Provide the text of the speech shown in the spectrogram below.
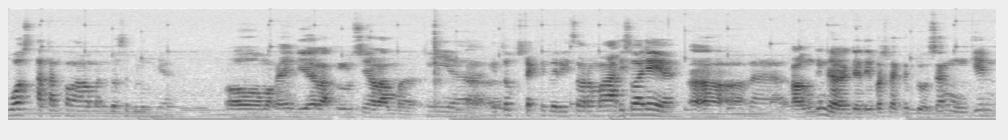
puas akan pengalaman gue sebelumnya Oh, makanya dia lulusnya lama. iya Ah. itu perspektif dari seorang mahasiswanya ya Ah, nah kalau mungkin dari, dari perspektif dosen mungkin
